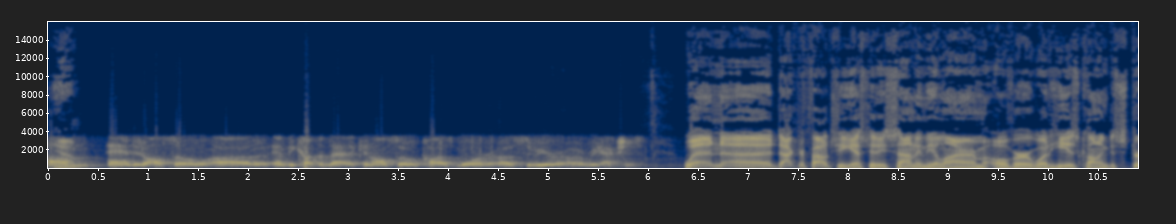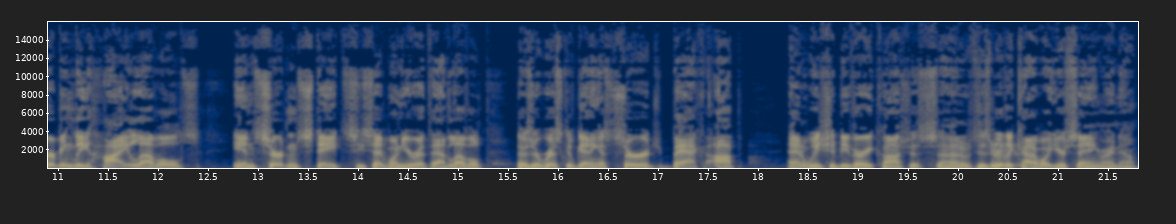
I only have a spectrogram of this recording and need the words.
yeah. Um, and it also, uh, and because of that, it can also cause more uh, severe uh, reactions. When uh, Dr. Fauci yesterday sounding the alarm over what he is calling disturbingly high levels in certain states, he said when you're at that level, there's a risk of getting a surge back up, and we should be very cautious. Uh, which is really kind of what you're saying right now.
